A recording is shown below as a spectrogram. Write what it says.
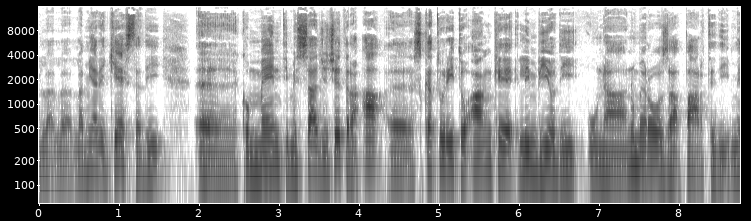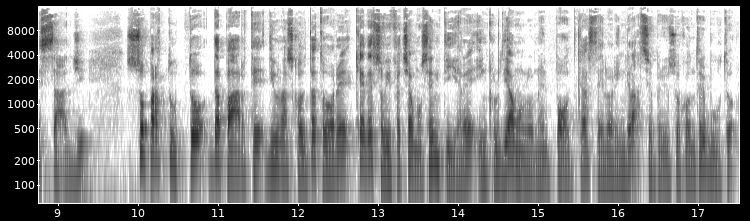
la, la, la mia richiesta di eh, commenti, messaggi, eccetera, ha eh, scaturito anche l'invio di una numerosa parte di messaggi soprattutto da parte di un ascoltatore che adesso vi facciamo sentire, includiamolo nel podcast e lo ringrazio per il suo contributo.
